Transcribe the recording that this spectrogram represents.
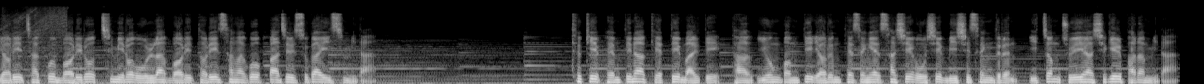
열이 자꾸 머리로 치밀어 올라 머리털이 상하고 빠질 수가 있습니다. 특히 뱀띠나 개띠, 말띠, 닭, 용, 범띠, 여름 태생의 사시, 오시, 미시생들은 이 점 주의하시길 바랍니다.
